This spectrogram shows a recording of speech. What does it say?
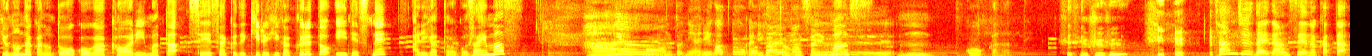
世の中の動向が変わり、また制作できる日が来るといいですね。ありがとうございます。はい本当にありがとうござありいますがとうございます。うん。豪華だってふふふ30代男性の方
